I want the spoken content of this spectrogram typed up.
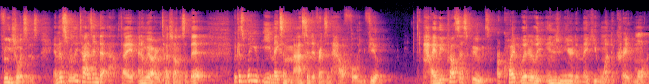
food choices. And this really ties into appetite, and we already touched on this a bit, because what you eat makes a massive difference in how full you feel. Highly processed foods are quite literally engineered to make you want to crave more.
